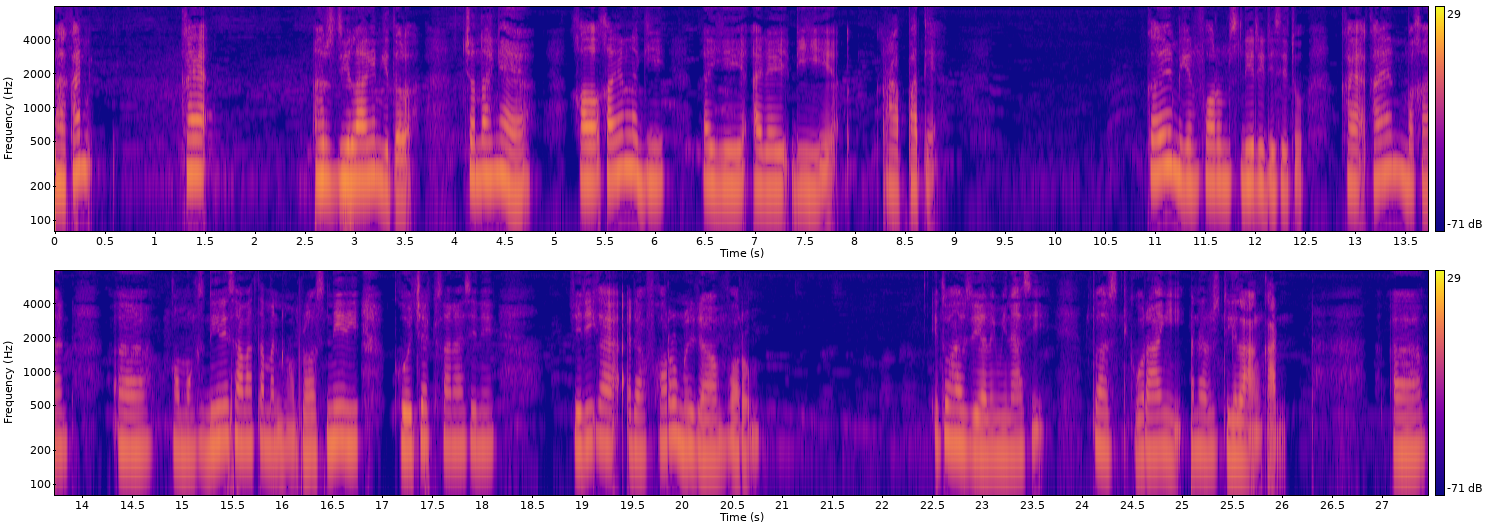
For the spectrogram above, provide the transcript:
bahkan kayak harus dihilangin gitu loh. Contohnya ya kalau kalian lagi lagi ada di rapat ya kalian bikin forum sendiri di situ. Kayak kalian bahkan uh, ngomong sendiri sama teman ngobrol sendiri gojek sana sini. Jadi kayak ada forum di dalam forum. Itu harus dieliminasi itu harus dikurangi dan harus dihilangkan. Uh,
